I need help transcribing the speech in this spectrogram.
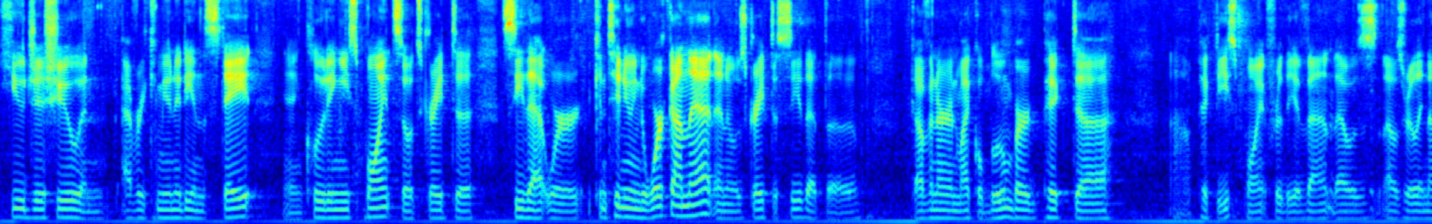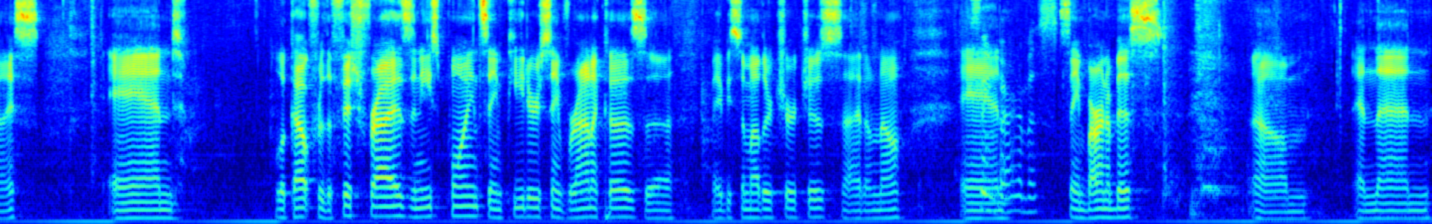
Huge issue in every community in the state, including Eastpointe. So it's great to see that we're continuing to work on that, and it was great to see that the governor and Michael Bloomberg picked uh, uh, picked Eastpointe for the event. That was that was really nice, and look out for the fish fries in Eastpointe, St. Peter's, St. Veronica's, uh, maybe some other churches. I don't know. And Barnabas. St. Barnabas. Um, and then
